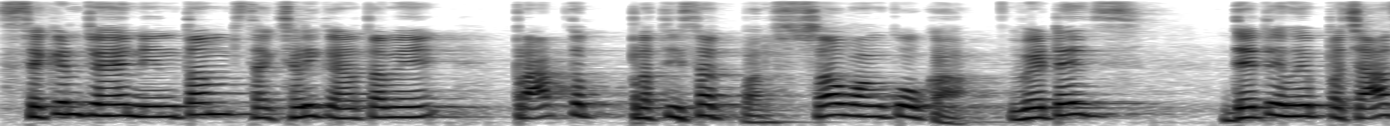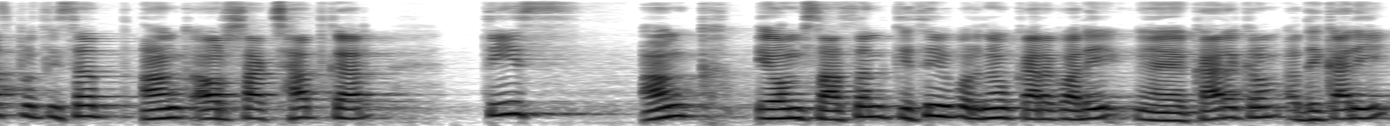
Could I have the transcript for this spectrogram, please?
सेकंड जो है, न्यूनतम शैक्षणिक अर्हता में प्राप्त प्रतिशत पर सौ अंकों का वेटेज देते हुए 50 प्रतिशत अंक और साक्षात्कार 30 अंक एवं शासन किसी भी परियोजना कार्यकारी कार्यक्रम अधिकारी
